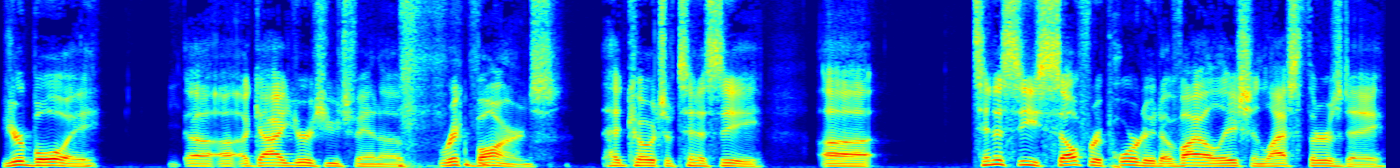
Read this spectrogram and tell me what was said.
Your boy, uh, a guy you're a huge fan of, Rick Barnes, head coach of Tennessee. Uh, Tennessee self-reported a violation last Thursday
